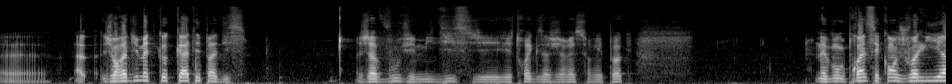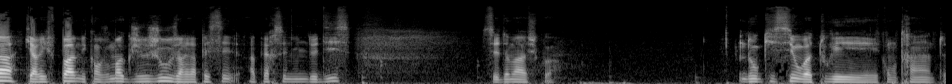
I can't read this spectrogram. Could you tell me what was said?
Euh, ah, J'aurais dû mettre que 4 et pas 10. J'avoue, j'ai mis 10, j'ai trop exagéré sur l'époque. Mais bon, le problème c'est quand je vois l'IA qui arrive pas, mais quand je vois que je joue, j'arrive à percer, à percer une ligne de 10, c'est dommage quoi. Donc ici on voit tous les contraintes.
